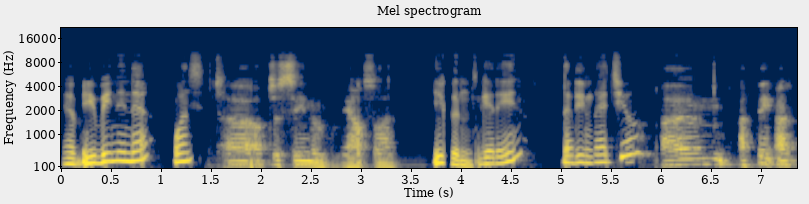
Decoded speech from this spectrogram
Have you been in there once? Uh, I've just seen them from the outside. You couldn't get in? They didn't let you? Um, I think I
